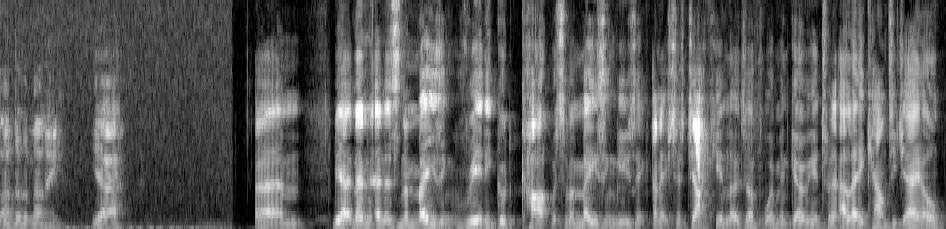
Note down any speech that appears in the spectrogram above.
under the money. Yeah. Um. Yeah. And then and there's an amazing, really good cut with some amazing music, and it's just Jackie and loads of other women going into an LA county jail,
